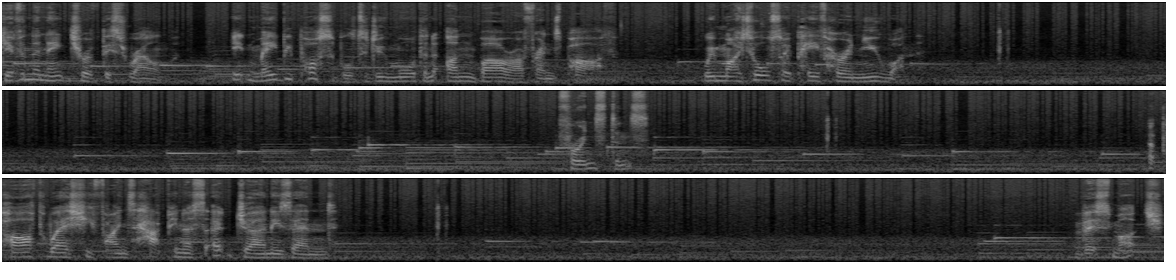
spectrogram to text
Given the nature of this realm, it may be possible to do more than unbar our friend's path. We might also pave her a new one. For instance, a path where she finds happiness at journey's end. This much,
